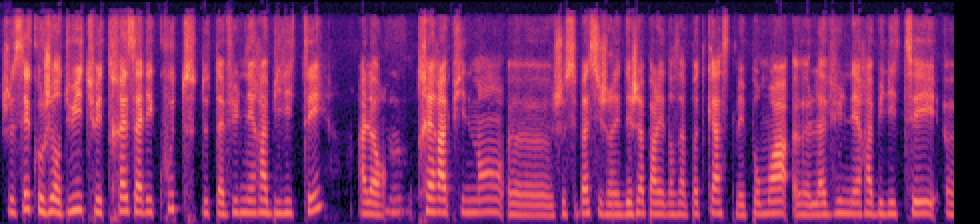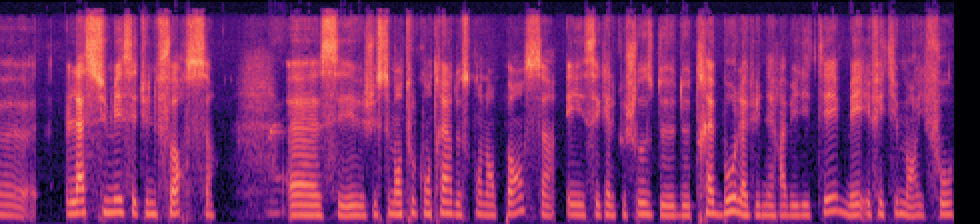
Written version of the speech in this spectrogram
Je sais qu'aujourd'hui, tu es très à l'écoute de ta vulnérabilité. Alors, mmh. très rapidement, euh, je ne sais pas si j'en ai déjà parlé dans un podcast, mais pour moi, euh, la vulnérabilité, euh, l'assumer, c'est une force. c'est justement tout le contraire de ce qu'on en pense et c'est quelque chose de, très beau, la vulnérabilité, mais effectivement, il faut,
